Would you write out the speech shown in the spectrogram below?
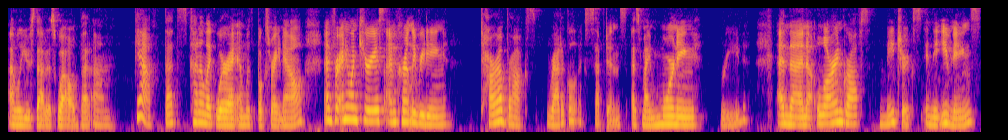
I will use that as well. But um, yeah, that's kind of like where I am with books right now. And for anyone curious, I'm currently reading Tara Brach's Radical Acceptance as my morning read. And then Lauren Groff's Matrix in the evenings,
